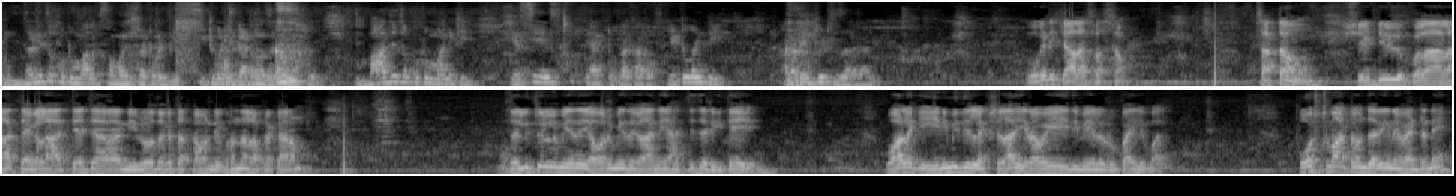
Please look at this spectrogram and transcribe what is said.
దళిత కుటుంబాలకు సంబంధించినటువంటి ఇటువంటి ఘటనలు జరిగినప్పుడు బాధిత కుటుంబానికి ఎస్సీ ఎస్టీ యాక్ట్ ప్రకారం ఎటువంటి బెనిఫిట్స్ జరగాలి? ఒకటి చాలా స్పష్టం. చట్టం షెడ్యూల్ కులాల తెగల అత్యాచార నిరోధక చట్టం నిబంధనల ప్రకారం దళితుల మీద ఎవరి మీద కానీ హత్య జరిగితే వాళ్ళకి ఎనిమిది లక్షల ఇరవై ఐదు వేల రూపాయలు ఇవ్వాలి. పోస్ట్ మార్టం జరిగిన వెంటనే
